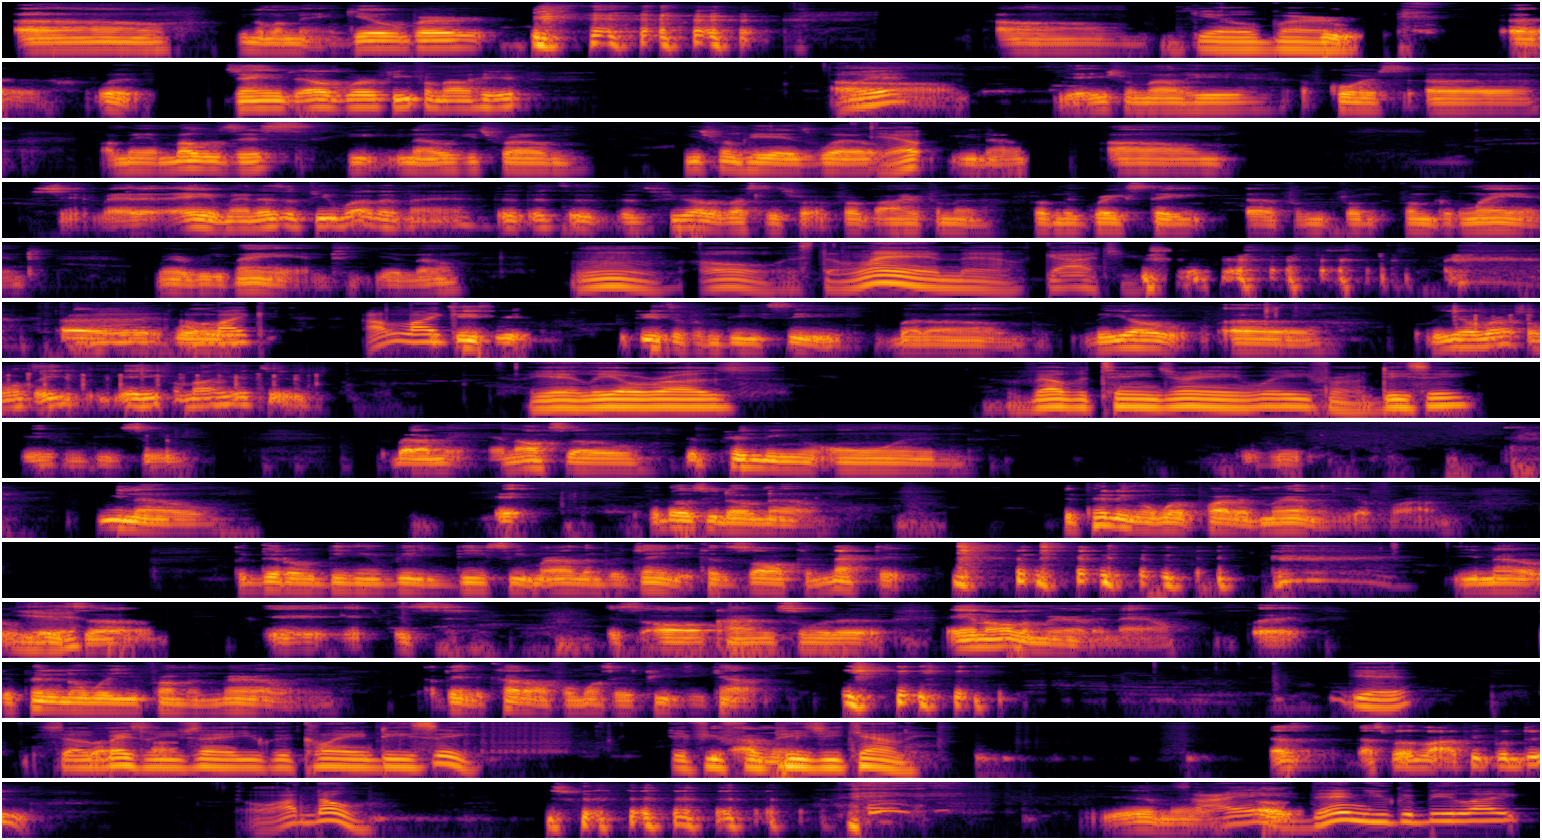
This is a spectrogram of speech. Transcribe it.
uh, you know, my man Gilbert, um, Gilbert. uh, what James Ellsworth, he from out here. Oh yeah? Um, yeah, he's from out here. Of course, uh, my man Moses, he, you know, he's from he's from here as well. Yep. You know, um, shit, man. Hey, man, there's a few other man. There's, there's, there's a few other wrestlers from, from out here from the from the great state, uh, from from from the land, Mary Land. You know. Mm. Oh, it's the land now. Got you. Uh, well, I like it. I like it. Batista, Batista from DC, but um, Lio, uh, Lio Rush, I won't say, he, yeah, he from out here too. Yeah, Lio Rush, Velveteen Dream. Where he from? DC. Yeah, he from DC. But I mean, and also depending on, you know, it, for those who don't know, depending on what part of Maryland you're from, the good old DMV, DC, Maryland, Virginia, because it's all connected. you know, Yeah. it's uh, it, it, it's it's all kind of sort of, and all of Maryland now, but depending on where you're from in Maryland, I think the cutoff for once is PG County. Yeah. So But, basically, uh, you saying you could claim DC if you Yeah, I from mean- PG County. that's that's what a lot of people do. Oh, I know. yeah, man. So, hey, Oh, then you could be like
